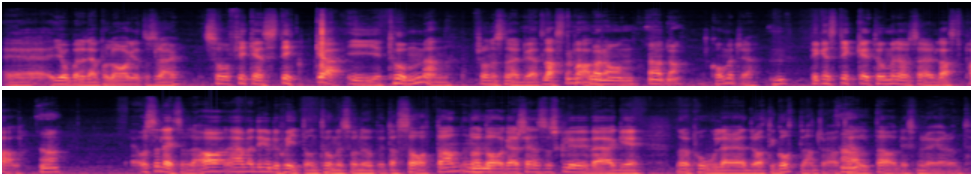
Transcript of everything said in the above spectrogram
Eh, jobbade där på lagret och sådär. Så fick jag en sticka i tummen från en sån här, du vet, lastpall. Varanödla. Kommer till det. Mm. Fick en sticka i tummen av en sån här lastpall. Ja. Och så liksom där, ja nej, men det gjorde skitont, tummen svullnade upp utav satan. Några dagar sen så skulle vi iväg, några polare, dra till Gotland tror jag, och Ja. tälta och liksom röja runt.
